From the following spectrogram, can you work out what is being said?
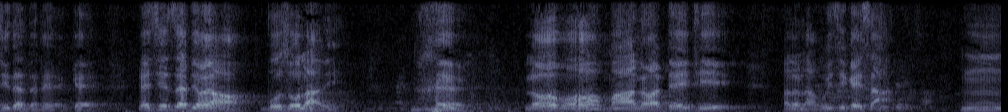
ရှိတတ်တဲ့ကဲကဲရှစ်ဆက်ပြောရအောင်ဘိုးဆိုးလာပြီ လောဘောမာနောဒိဋ္ဌိဟုတ်လို့လားဝိသိကိစ္စอืม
